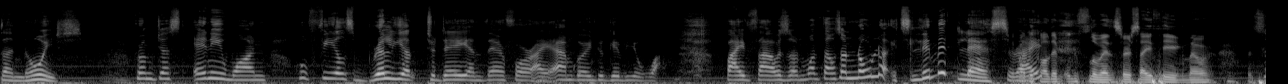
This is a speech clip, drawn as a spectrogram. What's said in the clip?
the noise? From just anyone who feels brilliant today and therefore I am going to give you what? 5,000, 1,000? No, no, it's limitless, right? What they call them influencers, I think. No. So,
